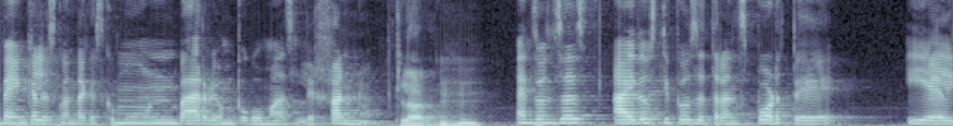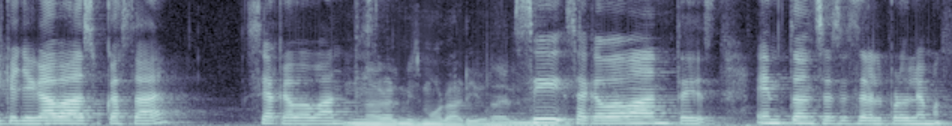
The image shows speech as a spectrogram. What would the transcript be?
ven que les cuenta que es como un barrio un poco más lejano. Claro. Entonces, hay dos tipos de transporte y el que llegaba a su casa se acababa antes. No era el mismo horario. No, el- Sí, se acababa antes. Entonces, ese era el problema.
